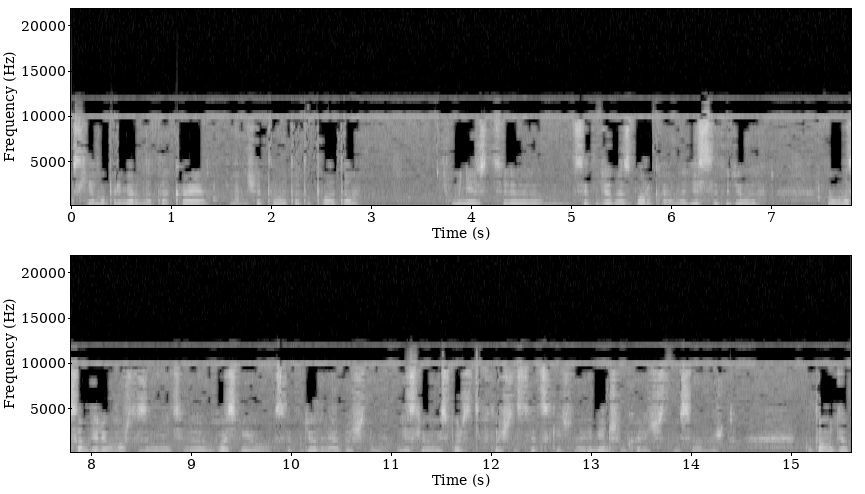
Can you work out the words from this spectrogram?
схема примерно такая. Значит, вот эта плата. У меня есть э, светодиодная сборка на 10 светодиодов. Ну, на самом деле вы можете заменить э, восьмью светодиодами обычными, если вы используете в точности этот скетч, ну или меньшим количеством всего нужно. Потом идет,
